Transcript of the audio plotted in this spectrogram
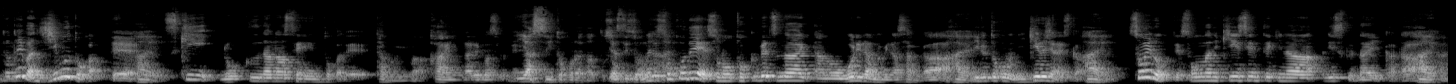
例えば、ジムとかってはい、月6、7千円とかで多分今会員になれますよね。安いところだと安いところで、はいそこで、その特別な、あの、ゴリラの皆さんがはいいるところに行けるじゃないですか。はい。そういうのってそんなに金銭的なリスクないから、はいはいはい。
